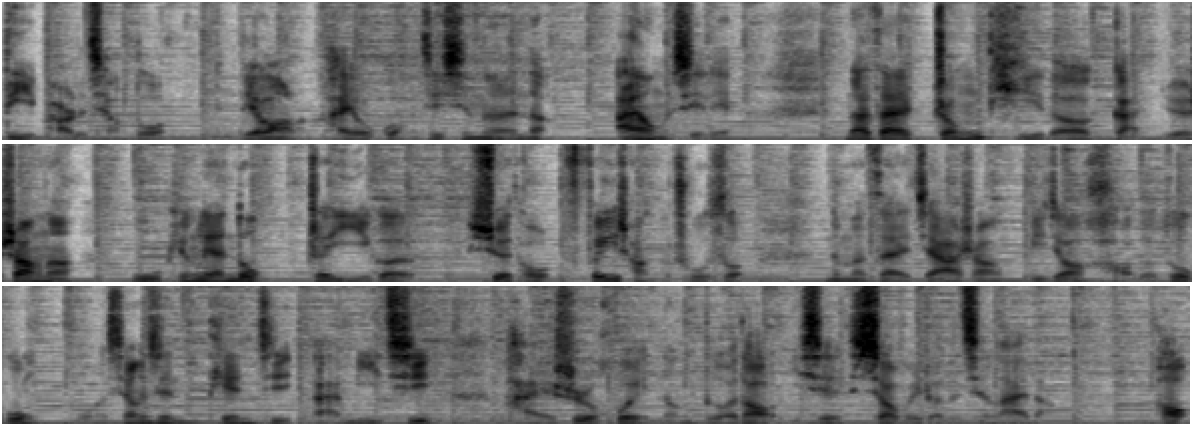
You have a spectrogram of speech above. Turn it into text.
地盘的抢夺。别忘了，还有广汽新能源的 iON 系列。那在整体的感觉上呢，五屏联动这一个噱头非常的出色。那么再加上比较好的做工，我相信天际 M17 还是会能得到一些消费者的青睐的。好，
